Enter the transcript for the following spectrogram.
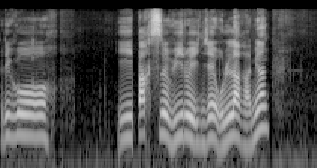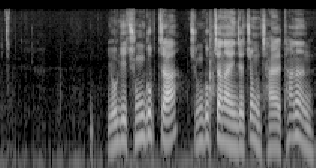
그리고 이 박스 위로 이제 올라가면 여기 중급자, 중급자나 이제 좀 잘 타는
